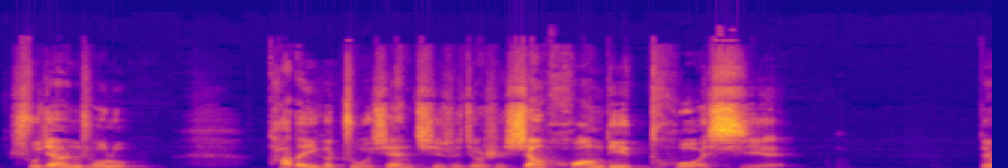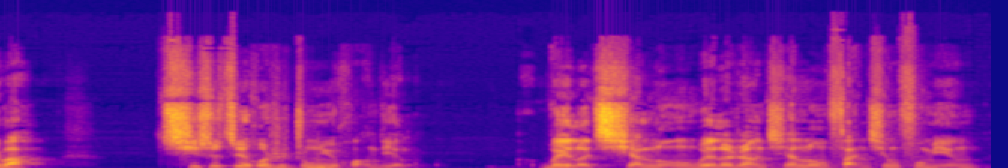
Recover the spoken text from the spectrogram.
《书剑恩仇录》，它的一个主线其实就是向皇帝妥协，对吧？其实最后是忠于皇帝了，为了乾隆，为了让乾隆反清复明，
